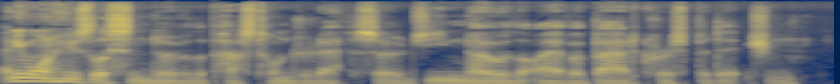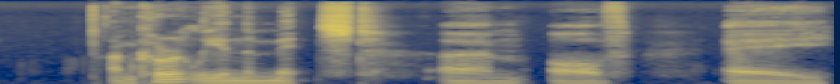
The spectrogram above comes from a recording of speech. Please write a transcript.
anyone who's listened over the past hundred episodes, you know that I have a bad crisp addiction. I'm currently in the midst um, of a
